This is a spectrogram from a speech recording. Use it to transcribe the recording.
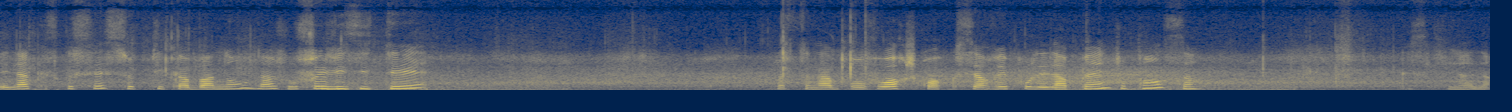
Et là, qu'est-ce que c'est ce petit cabanon? Là, je vous fais visiter. C'est un abreuvoir, je crois que servait pour les lapins, je pense. Qu'est-ce qu'il y a là?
